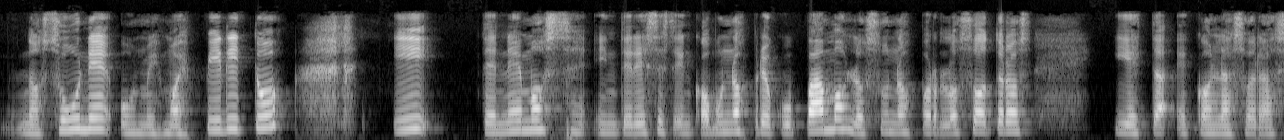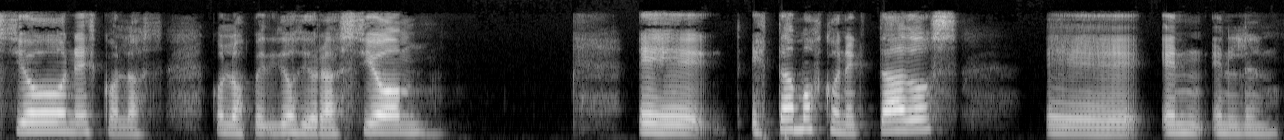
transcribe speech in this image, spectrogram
nos une un mismo espíritu y tenemos intereses en común, nos preocupamos los unos por los otros y eh, con las oraciones, con los, con los pedidos de oración. Eh, estamos conectados eh, en,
